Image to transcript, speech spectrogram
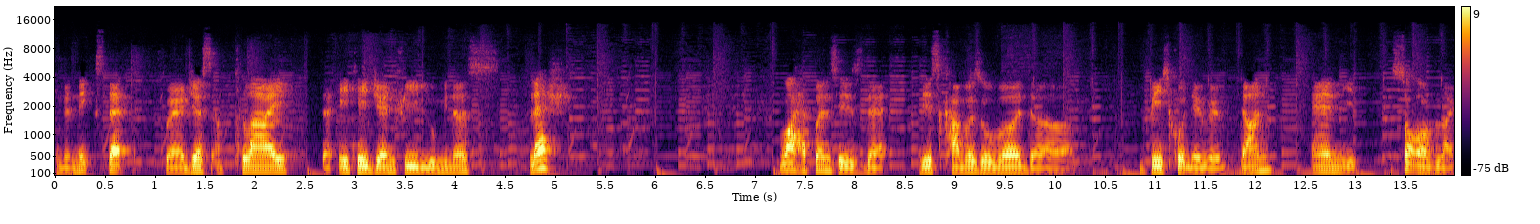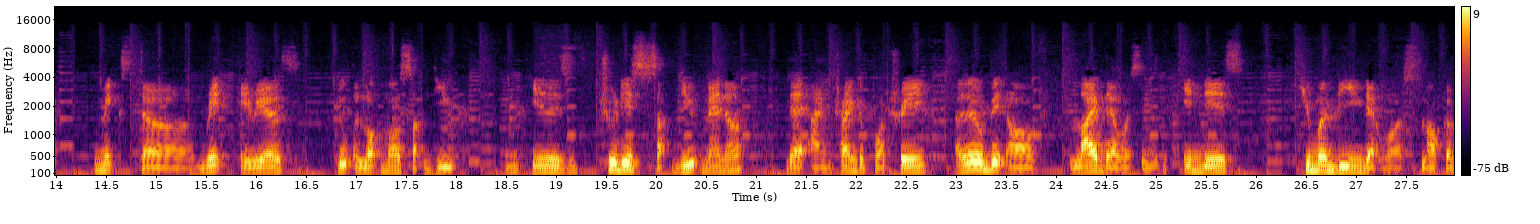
in the next step where I just apply the AK Gen 3 luminous flash what happens is that this covers over the base coat that we've done and it sort of like makes the red areas look a lot more subdued. And it is through this subdued manner that I'm trying to portray a little bit of life that was in, this human being that was Lauka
